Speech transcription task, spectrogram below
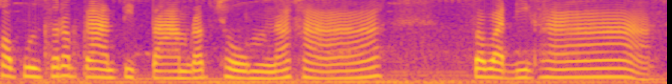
ขอบคุณสำหรับการติดตามรับชมนะคะ สวัสดีค่ะ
